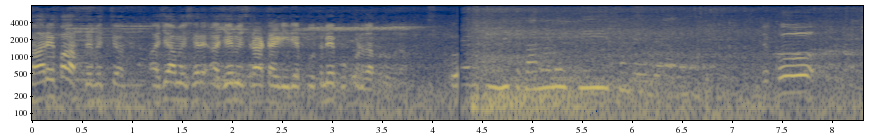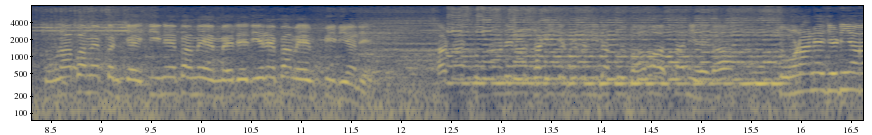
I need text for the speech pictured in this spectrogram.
ਸਾਰੇ ਭਾਰਤ ਦੇ ਵਿੱਚ ਅਜੇ ਮਿਸ਼ਰ ਅਜੇ ਮਿਸ਼ਰਾ ਟੈਣੀ ਦੇ ਪੁਤਲੇ ਫੂਕਣ ਦਾ ਪ੍ਰੋਗਰਾਮ। ਦੇਖੋ ਚੋਣਾਂ ਭਾਵੇਂ ਪੰਚਾਇਤੀ ਨੇ ਭਾਵੇਂ ਐਮਐਲਏ ਦੀਆਂ ਨੇ ਭਾਵੇਂ ਐਮਪੀ ਦੀਆਂ ਨੇ ਸਾਡਾ ਚੋਣਾਂ ਦੇ ਨਾਲ ਸਾਡੀ ਜਥੇਬੰਦੀ ਦਾ ਕੋਈ ਵਾਹ ਵਾਸਤਾ ਨਹੀਂ ਹੈਗਾ। ਚੋਣਾਂ ਨੇ ਜਿਹੜੀਆਂ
